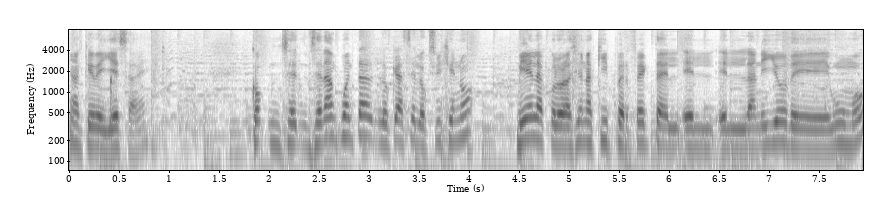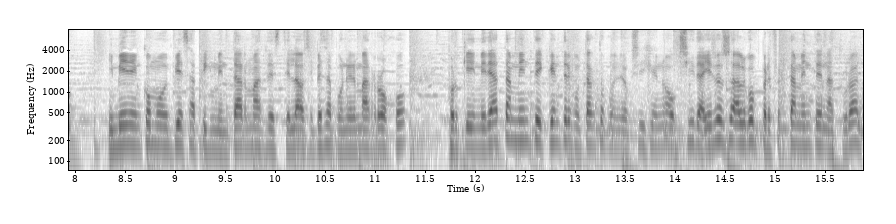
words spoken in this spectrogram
Mira qué belleza, ¿eh? ¿Se, dan cuenta lo que hace el oxígeno? Miren la coloración aquí perfecta, el anillo de humo y miren cómo empieza a pigmentar más de este lado, se empieza a poner más rojo, porque inmediatamente que entre en contacto con el oxígeno oxida y eso es algo perfectamente natural.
